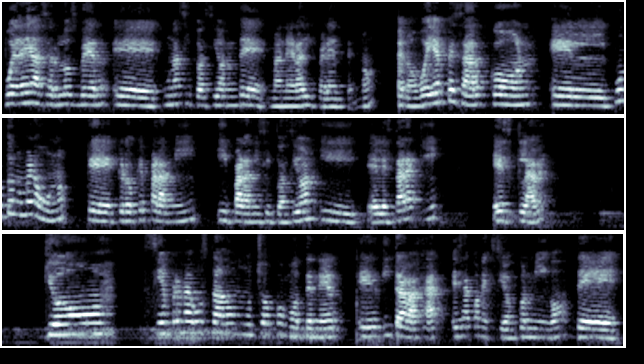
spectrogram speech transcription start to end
puede hacerlos ver eh, una situación de manera diferente, ¿no? Bueno, voy a empezar con el punto número uno, que creo que para mí y para mi situación y el estar aquí es clave. Yo siempre me ha gustado mucho como tener eh, y trabajar esa conexión conmigo de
